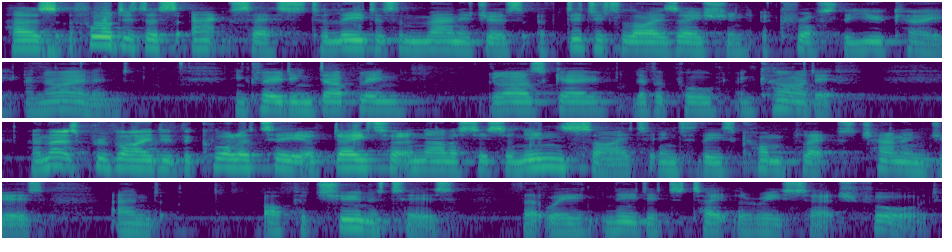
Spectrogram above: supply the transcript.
has afforded us access to leaders and managers of digitalisation across the UK and Ireland, including Dublin, Glasgow, Liverpool and Cardiff. And that's provided the quality of data analysis and insight into these complex challenges and opportunities that we needed to take the research forward.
